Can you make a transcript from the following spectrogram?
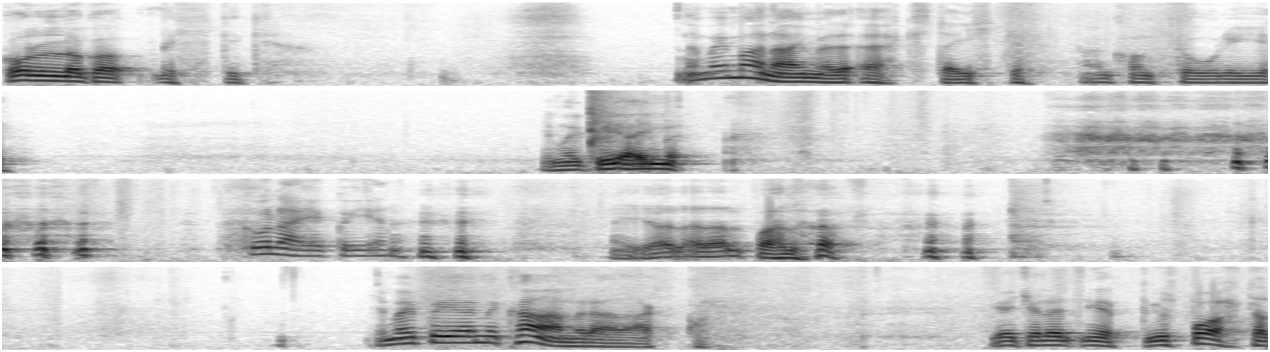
Kulluko vihkik. No me mä näimme ähkstä ihke, on kontuuriin. Ja me piäimme, Kula ja kujan. ei ole alal paljon. Ja me piäimme kameraa lakko. Ja siellä nieppi, just pohtaa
